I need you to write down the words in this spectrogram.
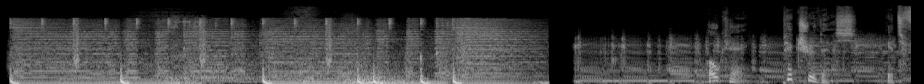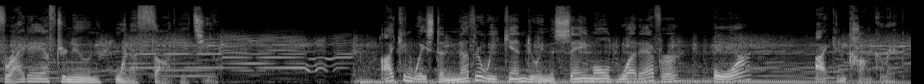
Okay, picture this. It's Friday afternoon when a thought hits you. I can waste another weekend doing the same old whatever, or I can conquer it.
